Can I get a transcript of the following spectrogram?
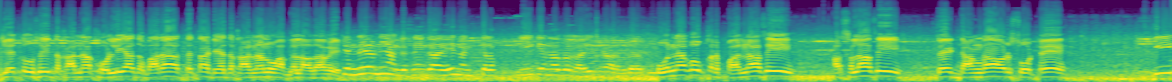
ਜੇ ਤੁਸੀਂ ਦੁਕਾਨਾਂ ਖੋਲੀਆਂ ਦੁਬਾਰਾ ਤੇ ਤੁਹਾਡੀਆਂ ਦੁਕਾਨਾਂ ਨੂੰ ਅੱਗ ਲਾ ਦਾਂਗੇ। ਕਿੰਨੇ ਨਿਹੰਗ ਸਿੰਘ ਆਏ ਨੰਗ ਚਲ ਕੀ ਕਹਿਣਾ ਹੈਗਾ ਜੀ ਹਥਿਆਰ ਵਗੈਰਾ ਉਹਨਾਂ ਕੋਲ ਕਿਰਪਾਨਾਂ ਸੀ ਅਸਲਾ ਸੀ ਤੇ ਡਾਂਗਾ ਔਰ ਸੋਟੇ। ਕੀ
